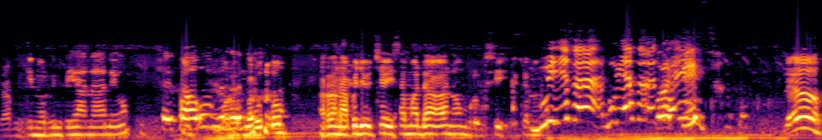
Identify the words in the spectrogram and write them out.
Grabe kinurintihan na ni oh. Ay, mo Murag buto. Ara na pa jud siya isa madaan oh, murag si. Buhi sa, buhi sa eh. Leo.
